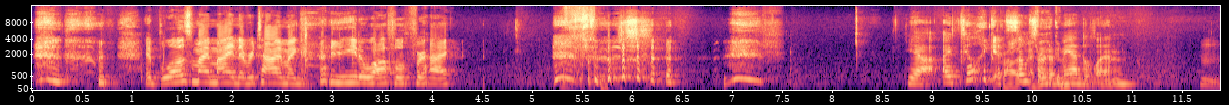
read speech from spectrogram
it blows my mind every time I eat a waffle fry. Yeah, I feel like it's Prob- some sort of you can- mandolin. Hmm.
